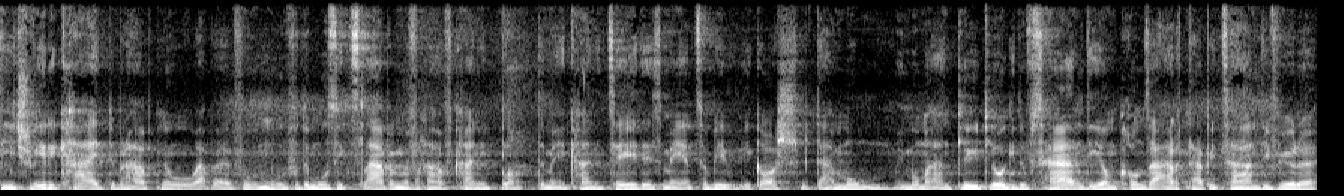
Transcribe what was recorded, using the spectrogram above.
die Schwierigkeit überhaupt noch eben, von, von der Musik zu leben, man verkauft keine Platten mehr, keine CDs mehr. Und so, wie, wie gehst du mit dem um im Moment? Die Leute schauen aufs Handy am Konzert, habe ich das Handy für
